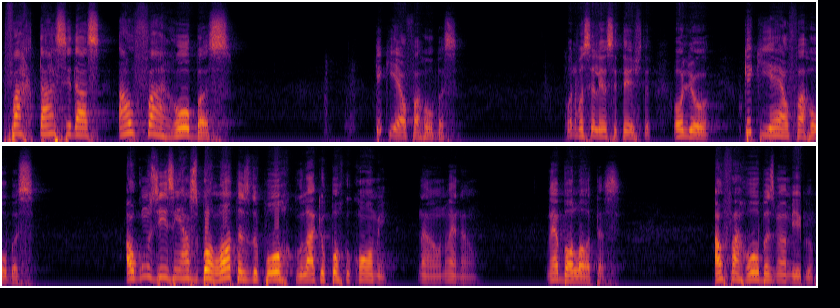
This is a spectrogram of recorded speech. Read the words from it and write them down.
fartar-se das alfarrobas. O que, que é alfarrobas? Quando você leu esse texto, olhou, o que, que é alfarrobas? Alguns dizem as bolotas do porco, lá que o porco come. Não, não é não. Não é bolotas. Alfarrobas, meu amigo,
